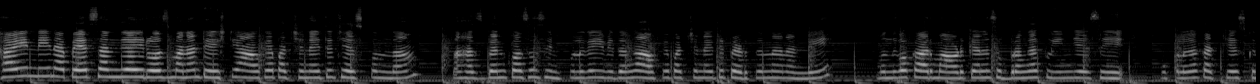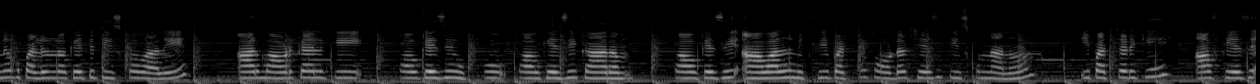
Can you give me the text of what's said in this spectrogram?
హాయ్ అండి నా పేరు సంధ్య. ఈరోజు మనం టేస్టీ ఆవకాయ పచ్చడి అయితే చేసుకుందాం. మా హస్బెండ్ కోసం సింపుల్గా ఈ విధంగా ఆవకాయ పచ్చడి అయితే పెడుతున్నానండి. ముందుగా ఒక ఆరు మామిడికాయలను శుభ్రంగా క్లీన్ చేసి ముక్కలుగా కట్ చేసుకుని ఒక పళ్ళులోకి అయితే తీసుకోవాలి. ఆరు మామిడికాయలకి పావు కేజీ ఉప్పు పావు కేజీ కారం పావు కేజీ ఆవాలను మిక్సీ పట్టి పౌడర్ చేసి తీసుకున్నాను. ఈ పచ్చడికి హాఫ్ కేజీ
